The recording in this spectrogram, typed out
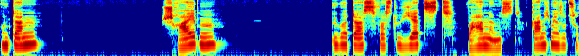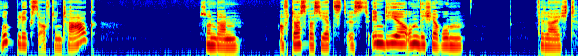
Und dann schreiben über das, was du jetzt wahrnimmst. Gar nicht mehr so zurückblickst auf den Tag, sondern auf das, was jetzt ist, in dir, um dich herum. Vielleicht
